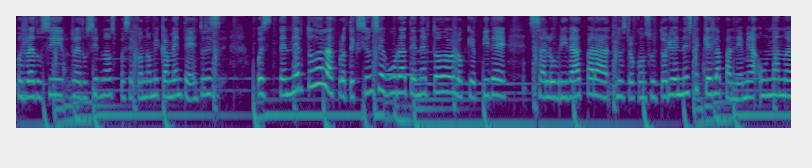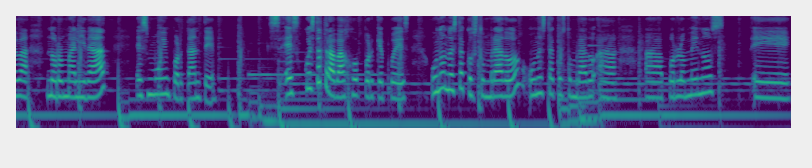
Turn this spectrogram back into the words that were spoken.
pues reducir, reducirnos pues económicamente. Entonces, pues tener toda la protección segura, tener todo lo que pide salubridad para nuestro consultorio en este que es la pandemia, una nueva normalidad, es muy importante. Es, cuesta trabajo porque pues uno no está acostumbrado, uno está acostumbrado a, por lo menos eh,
